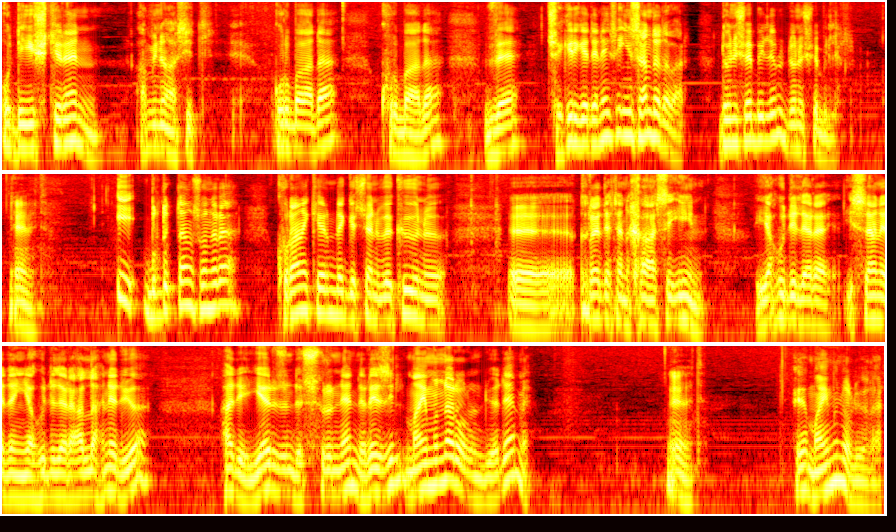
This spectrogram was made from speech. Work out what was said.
O değiştiren amino asit kurbağada, kurbağada ve çekirgede neyse insanda da var. Dönüşebilir mi? Dönüşebilir. Evet. İ bulduktan sonra Kur'an-ı Kerim'de geçen vekûnü e, gredeten hasiin Yahudilere, isyan eden Yahudilere Allah ne diyor? Hadi yeryüzünde sürünen rezil maymunlar olun diyor değil mi? Evet. E, maymun oluyorlar.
